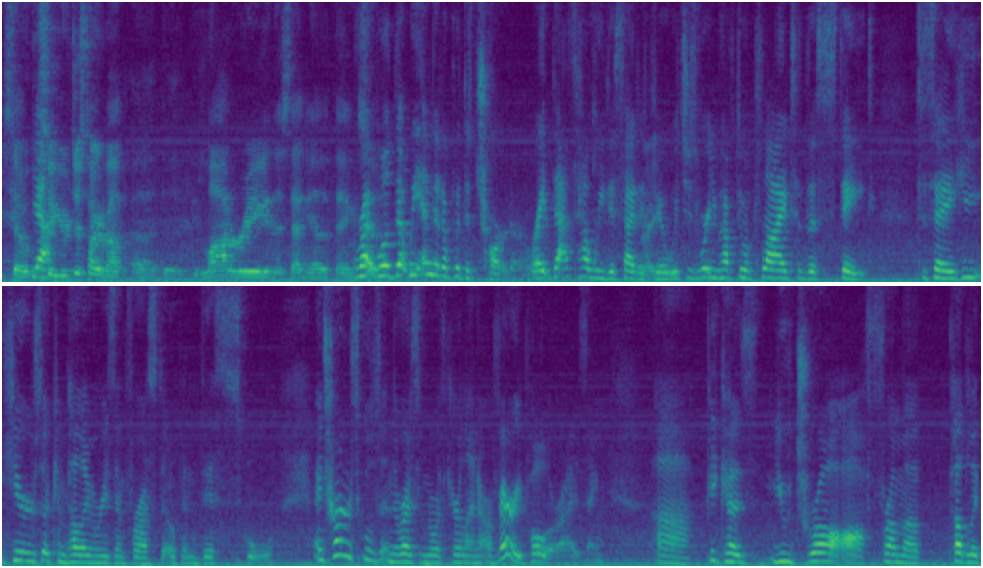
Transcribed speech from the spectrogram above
So Yeah. so you were just talking about uh, the, the lottery and this that and the other thing. Right. so- Well, that we ended up with the charter, right? That's how we decided Right. to, which is where you have to apply to the state to say, he, here's a compelling reason for us to open this school. And charter schools in the rest of North Carolina are very polarizing uh, because you draw off from a public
